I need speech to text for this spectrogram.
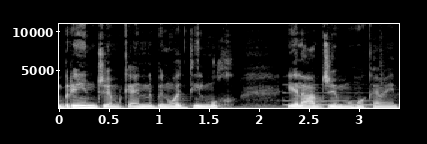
brain gym كأن بنودي المخ يلعب جيم هو كمان.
